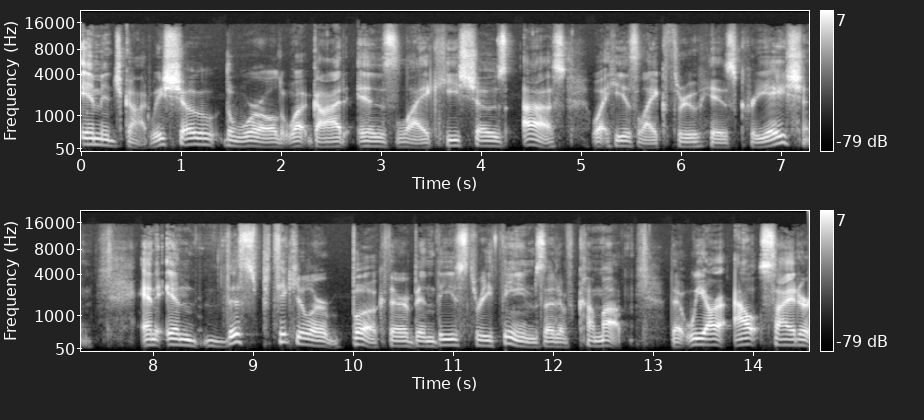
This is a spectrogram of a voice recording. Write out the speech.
image God. We show the world what God is like. He shows us what He is like through His creation. And in this particular book, there have been these three themes that have come up that we are outsider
